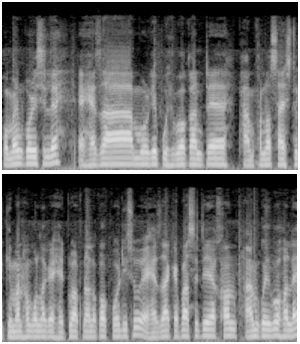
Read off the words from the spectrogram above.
কমেণ্ট কৰিছিলে এহেজাৰ মুৰ্গী পুহিবৰ কাৰণতে ফাৰ্মখনৰ ছাইজটো কিমান হ'ব লাগে সেইটো আপোনালোকক কৈ দিছোঁ। এহেজাৰ কেপাচিটি এখন ফাৰ্ম কৰিব হ'লে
